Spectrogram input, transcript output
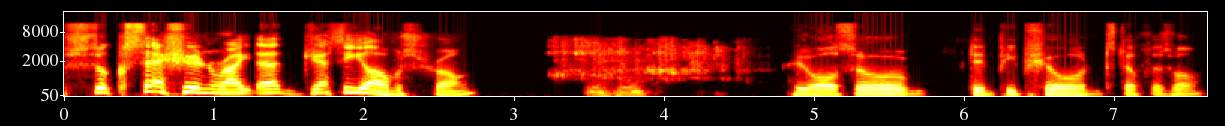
Succession writer Jesse Armstrong, hmm who also did Peep Show and stuff as well.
